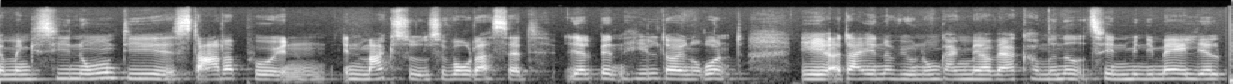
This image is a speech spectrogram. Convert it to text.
Og man kan sige, at nogle de starter på en, en maksydelse, hvor der er sat hjælp ind hele døgnet rundt, øh, og der ender vi jo nogle gange med at være kommet ned til en minimal hjælp.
